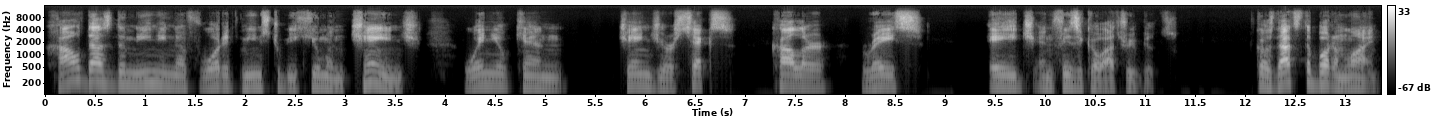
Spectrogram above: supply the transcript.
how does the meaning of what it means to be human change when you can change your sex, color, race, age, and physical attributes. Because that's the bottom line.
